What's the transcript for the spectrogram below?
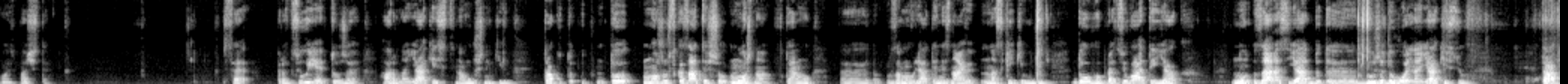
Ось, бачите? Все працює, дуже гарна якість наушників. Так, то, то можу сказати, що можна в тему е, замовляти. Не знаю, наскільки будуть довго працювати. як. Ну, Зараз я е, дуже довольна якістю. Так,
